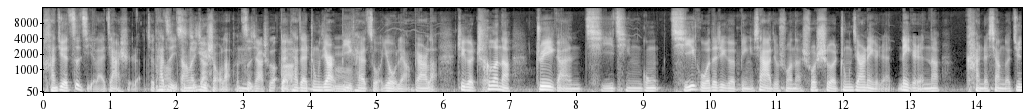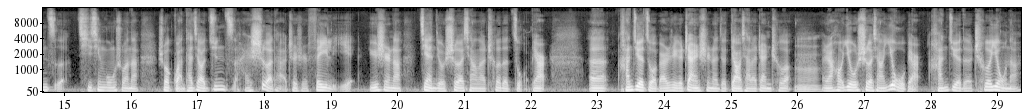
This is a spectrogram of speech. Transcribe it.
韩厥自己来驾驶的，就他自己当了御手了，自驾车，对，啊他在中间嗯避开左右两边了。这个车呢追赶齐清公，齐国的这个丙下就说呢，说射中间那个人，那个人呢看着像个君子。齐清公说呢，说管他叫君子还射他，这是非礼。于是呢，箭就射向了车的左边儿。呃，韩厥左边的这个战士呢，就掉下了战车，嗯然后又射向右边，韩厥的车右呢，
